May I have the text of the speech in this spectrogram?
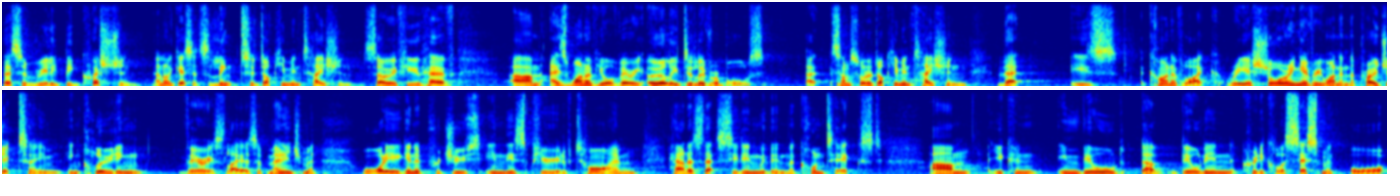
That's a really big question, and I guess it's linked to documentation. So if you have, um, as one of your very early deliverables, uh, some sort of documentation that is kind of like reassuring everyone in the project team, including various layers of management, what are you going to produce in this period of time? How does that sit in within the context? Um, you can inbuild, uh, build in critical assessment or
